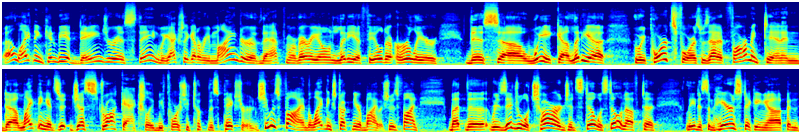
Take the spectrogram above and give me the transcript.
Well, lightning can be a dangerous thing. We actually got a reminder of that from our very own Lydia Fielder earlier this uh, week. Uh, Lydia, who reports for us, was out at Farmington and uh, lightning had just struck actually before she took this picture. And she was fine. The lightning struck nearby, but she was fine. But the residual charge had still was still enough to lead to some hairs sticking up. And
